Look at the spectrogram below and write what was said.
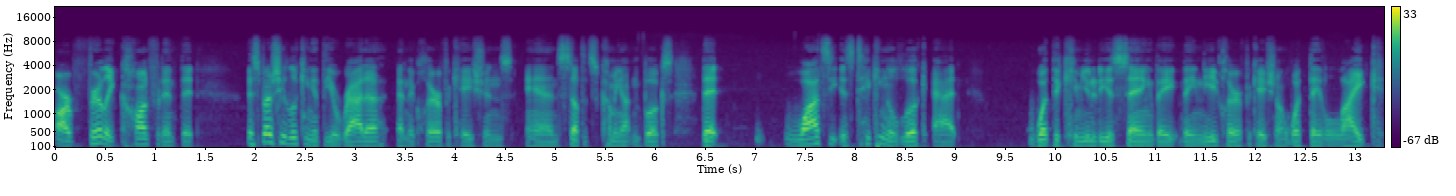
are fairly confident that, especially looking at the errata and the clarifications and stuff that's coming out in books, that WotC is taking a look at what the community is saying they, they need clarification on, what they like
